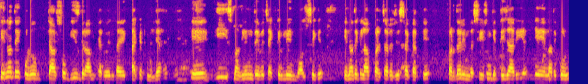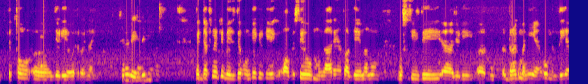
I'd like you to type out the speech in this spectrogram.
ਇਹਨਾਂ ਦੇ ਕੋਲੋਂ 420 ਗ੍ਰਾਮ ਹੈਰੋਇਨ ਦਾ ਇੱਕ ਪੈਕੇਟ ਮਿਲਿਆ ਹੈ। ਇਹ ਵੀ ਸਮਗਲਿੰਗ ਦੇ ਵਿੱਚ ਐਕਟਿਵਲੀ ਇਨਵੋਲਵ ਸੀਗੇ। ਇਹਨਾਂ ਦੇ ਖਿਲਾਫ ਪਰਚਾ ਰਜਿਸਟਰ ਕਰਕੇ ਫਰਦਰ ਇਨਵੈਸਟੀਗੇਸ਼ਨ ਕੀਤੀ ਜਾ ਰਹੀ ਹੈ। ਕਿ ਇਹਨਾਂ ਦੇ ਕੋਲ ਕਿੱਥੋਂ ਜਿਹੜੀ ਉਹ ਹੈਰੋਇਨ ਆਈ ਹੈ। ਸਿਰ ਵੇਚਦੇ ਜੀ ਇਹ ਡੈਫੀਨਿਟਲੀ ਵੇਚਦੇ ਹੋਣਗੇ ਕਿਉਂਕਿ ਆਬਵੀਅਸਲੀ ਉਹ ਮੰਗਾ ਰਹੇ ਆ ਤਾਂ ਅੱਗੇ ਇਹਨਾਂ ਨੂੰ ਉਸ ਚੀਜ਼ ਦੀ ਜਿਹੜੀ ਡਰਗ ਮਨੀ ਹੈ ਉਹ ਮਿਲਦੀ ਹੈ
